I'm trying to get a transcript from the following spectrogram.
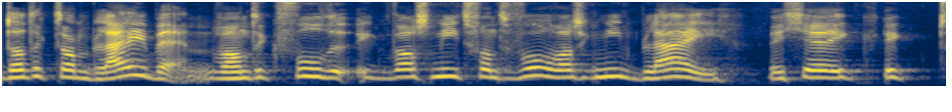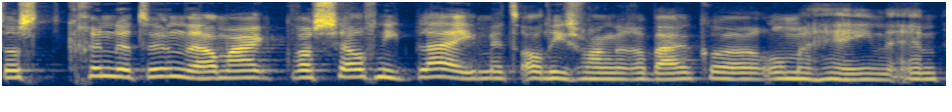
dat ik dan blij ben. Want ik voelde, ik was niet van tevoren was ik niet blij. Weet je, ik, ik, het was, gunde het hun wel, maar ik was zelf niet blij met al die zwangere buiken om me heen. En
